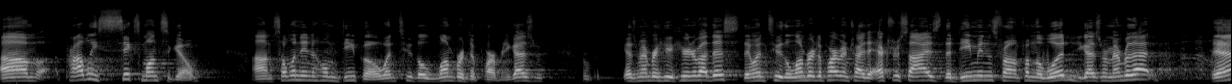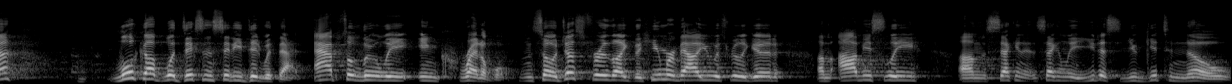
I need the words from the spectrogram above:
Um, probably six months ago, um, someone in Home Depot went to the lumber department. You guys, you guys remember hearing about this? They went to the lumber department and tried to exorcise the demons from, from the wood. You guys remember that? Yeah? Look up what Dickson City did with that. Absolutely incredible. And so, just for like the humor value, it's really good. Um, obviously, um, second, secondly, you just you get to know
